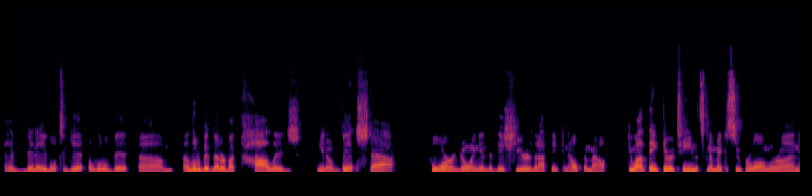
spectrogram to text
have been able to get a little bit, um, a little bit better of a college, you know, bench staff for going into this year that I think can help them out. Do I think they're a team that's going to make a super long run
